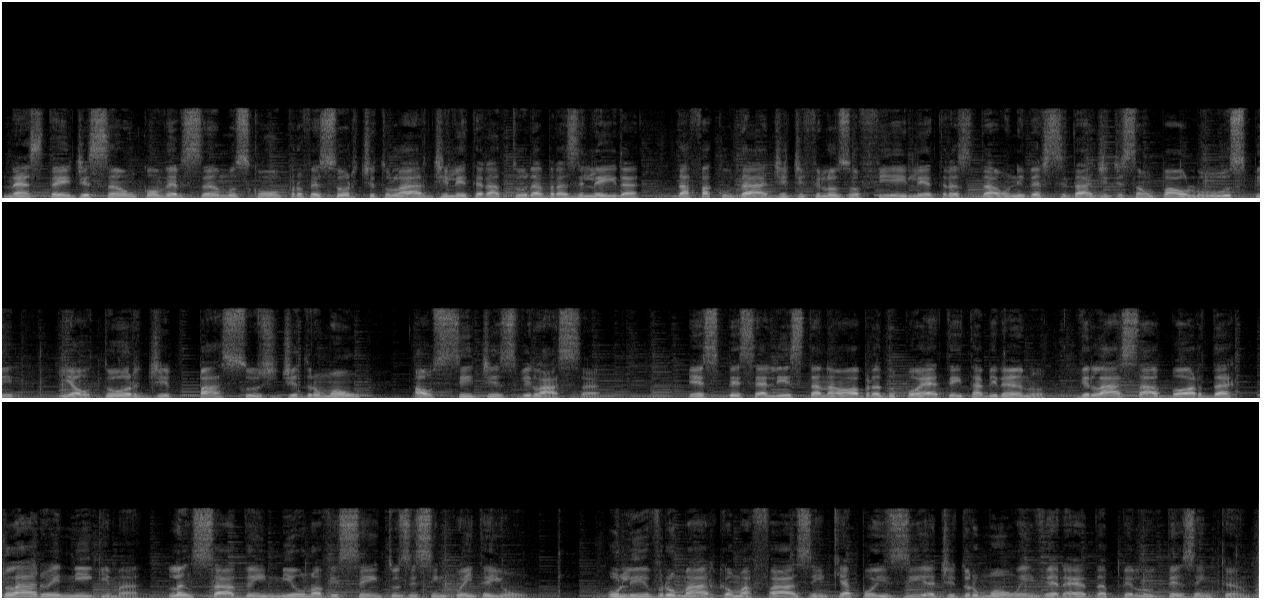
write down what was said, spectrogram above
Nesta edição, conversamos com o professor titular de Literatura Brasileira da Faculdade de Filosofia e Letras da Universidade de São Paulo, USP, e autor de Passos de Drummond, Alcides Vilaça. Especialista na obra do poeta itabirano, Vilaça aborda Claro Enigma, lançado em 1951. O livro marca uma fase em que a poesia de Drummond envereda pelo desencanto.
